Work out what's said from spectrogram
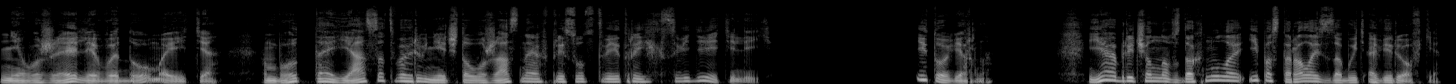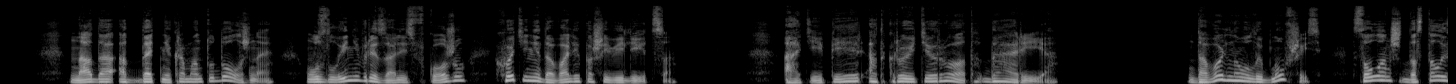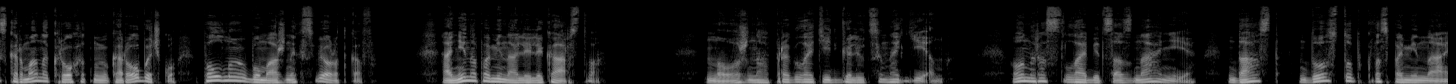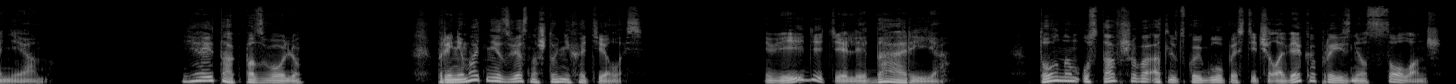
«Неужели вы думаете, будто я сотворю нечто ужасное в присутствии троих свидетелей. И то верно. Я обреченно вздохнула и постаралась забыть о веревке. Надо отдать некроманту должное, узлы не врезались в кожу, хоть и не давали пошевелиться. «А теперь откройте рот, Дарья!» Довольно улыбнувшись, Соланж достал из кармана крохотную коробочку, полную бумажных свертков. Они напоминали лекарства. Нужно проглотить галлюциноген. Он расслабит сознание, даст доступ к воспоминаниям. Я и так позволю. Принимать неизвестно что не хотелось. Видите ли, Дарья? Тоном уставшего от людской глупости человека произнес Соланж.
